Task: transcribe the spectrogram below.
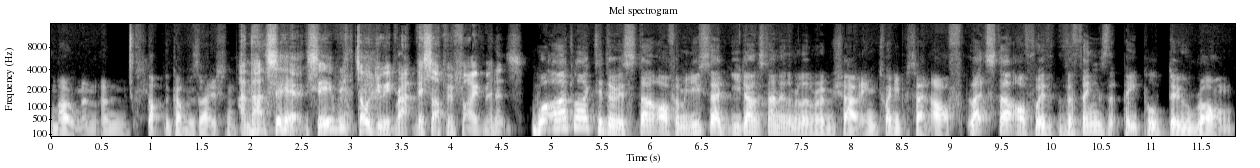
moment and stop the conversation. And that's it. See, we told you we'd wrap this up in five minutes. What I'd like to do is start off. I mean, you said you don't stand in the middle of the room shouting 20% off. Let's start off with the things that people do wrong.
